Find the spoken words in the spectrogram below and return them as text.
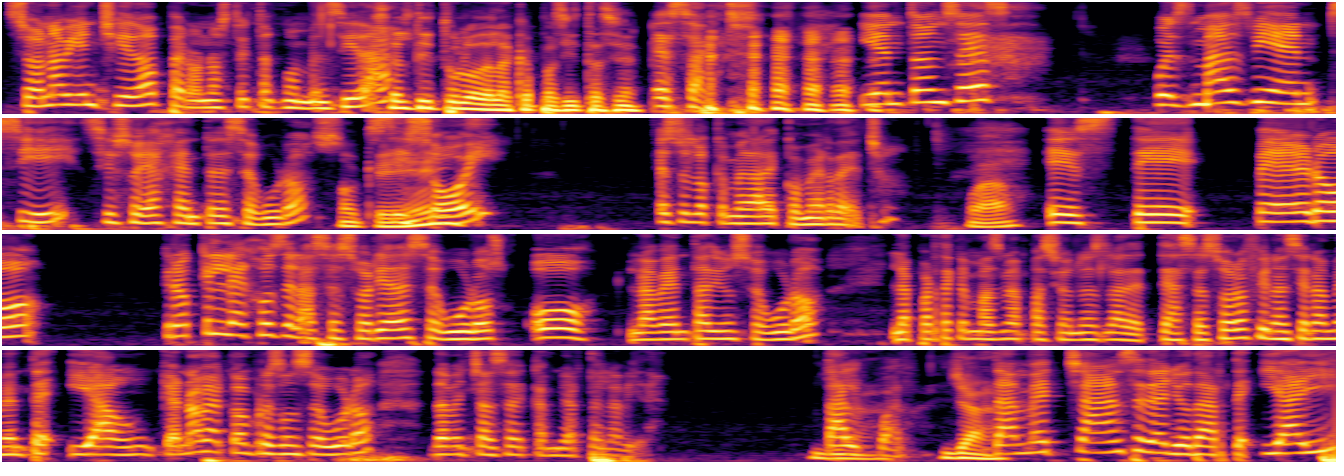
suena bien chido, pero no estoy tan convencida. Es el título de la capacitación. Exacto. y entonces, pues más bien, sí, sí soy agente de seguros. Ok. Sí soy. Eso es lo que me da de comer, de hecho. Wow. Este, pero creo que lejos de la asesoría de seguros o la venta de un seguro, la parte que más me apasiona es la de te asesoro financieramente y aunque no me compres un seguro, dame chance de cambiarte la vida. Tal Ya, cual. Ya. Dame chance de ayudarte. Y ahí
